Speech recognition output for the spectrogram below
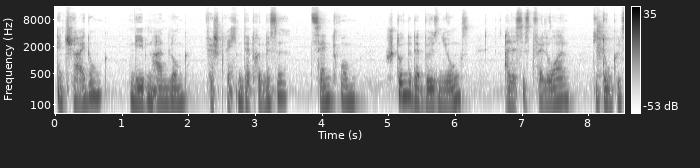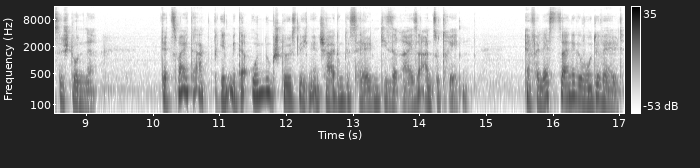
Entscheidung, Nebenhandlung, Versprechen der Prämisse, Zentrum, Stunde der bösen Jungs, alles ist verloren, die dunkelste Stunde. Der zweite Akt beginnt mit der unumstößlichen Entscheidung des Helden, diese Reise anzutreten. Er verlässt seine gewohnte Welt.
